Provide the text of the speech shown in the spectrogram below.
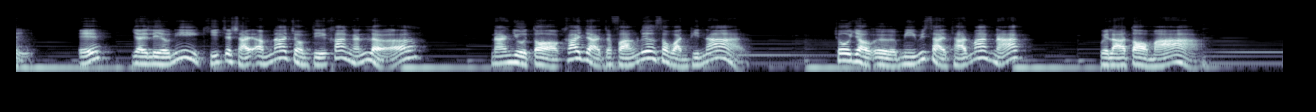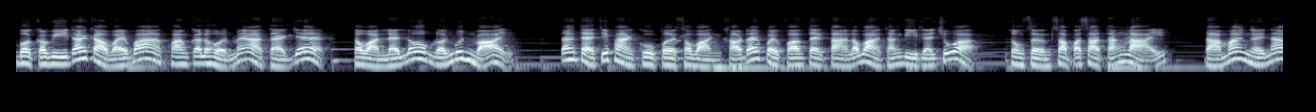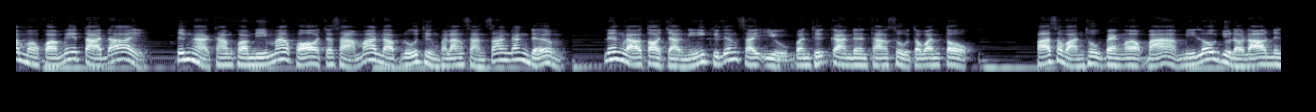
เอ๊ะยายเลวนี่คิดจะใช้อำนาจโจมตีข้างั้นเหรอนางอยู่ต่อข้าอยากจะฟังเรื่องสวรรค์พินาศ โชเหย่าเอ๋อมีวิสัยทัศน์มากนัก เวลาต่อมา บทกวีได้กล่าวไว้ว่าความกระหนไม่อาจแตกแยก สวรรค์และโลกล้วนวุ่นวาย ตั้งแต่ที่ผ่านกูเปิดสวรรค์เขาได้เปิดความแตกต่างระหว่างทั้งดีและชั่ว ส่งเสริมสรรพสัตว์ทั้งหลาย สามารถเงยหน้ามองความเมตตาได้ ซึ่งหากทำความดีมากพอจะสามารถรับรู้ถึงพลังสรรสร้างดั้งเดิม เรื่องราวต่อจากนี้คือเรื่องไซอิ๋วบันทึกการเดินทางสู่ตะวันตก ฟ้าสวรรค์ถูกแบ่งออกมา มีโลกอยู่ราวๆ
